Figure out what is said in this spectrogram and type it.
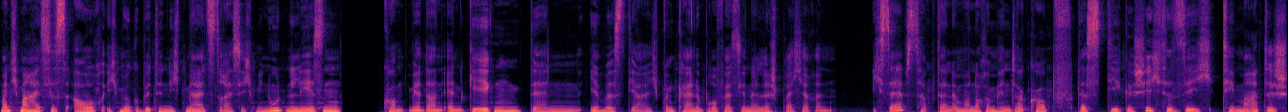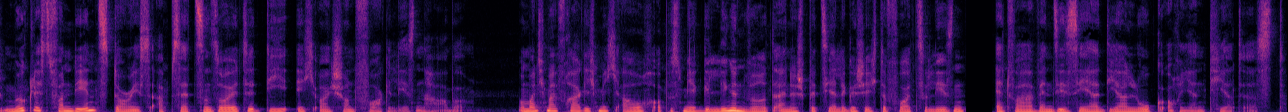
Manchmal heißt es auch, ich möge bitte nicht mehr als 30 Minuten lesen, kommt mir dann entgegen, denn ihr wisst ja, ich bin keine professionelle Sprecherin. Ich selbst habe dann immer noch im Hinterkopf, dass die Geschichte sich thematisch möglichst von den Stories absetzen sollte, die ich euch schon vorgelesen habe. Und manchmal frage ich mich auch, ob es mir gelingen wird, eine spezielle Geschichte vorzulesen, etwa wenn sie sehr dialogorientiert ist.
